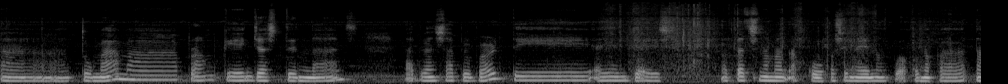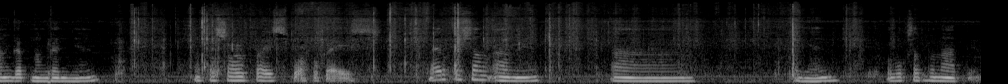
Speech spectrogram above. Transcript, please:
Ah, to Mama, from Ken, Justin Lance. Advance happy birthday. Ayan guys. Natouch naman ako kasi ngayon lang po ako nakatanggap ng ganyan. Naka-surprise po ako guys. Meron po siyang ano, ah, ayan. Bubuksan po natin.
